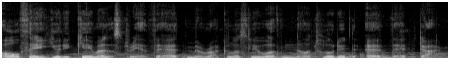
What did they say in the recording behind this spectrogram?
also a unique cave monastery that miraculously was not flooded at that time.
